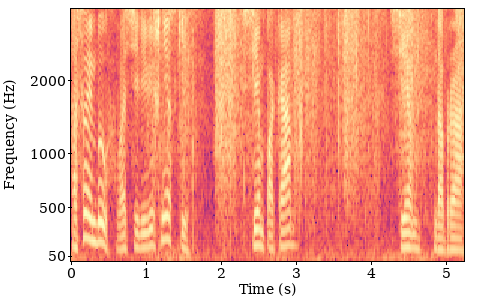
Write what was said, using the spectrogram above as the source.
А с вами был Василий Вишневский. Всем пока. Всем добра.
